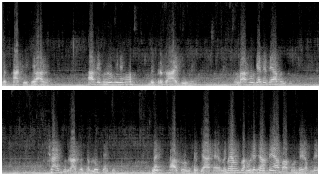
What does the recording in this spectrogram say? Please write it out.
जब साथी थे तो आप आपके गुरु भी हैं वो? मित्र तो आज भी है। बापू कहते थे आप उनकी? शायद गुजरात में सब लोग कहते थे। नहीं। आपको उनसे क्या है? मतलब मैं उनको उनसे हमेशा- डरते हैं आप बापू से अपने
